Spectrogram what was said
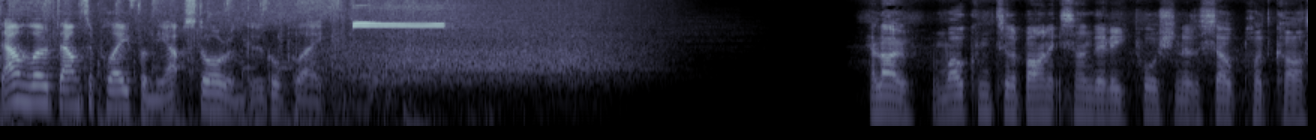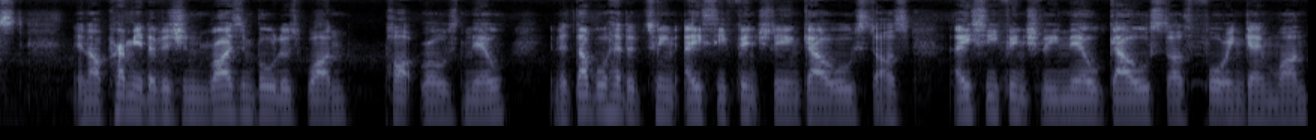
Download Down to Play from the App Store and Google Play. Hello, and welcome to the Barnet Sunday League portion of the Cell podcast. In our Premier Division, Rising Ballers 1, Park Rolls nil. In a double header between AC Finchley and Gower All Stars, AC Finchley nil, Gower All Stars 4 in game 1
